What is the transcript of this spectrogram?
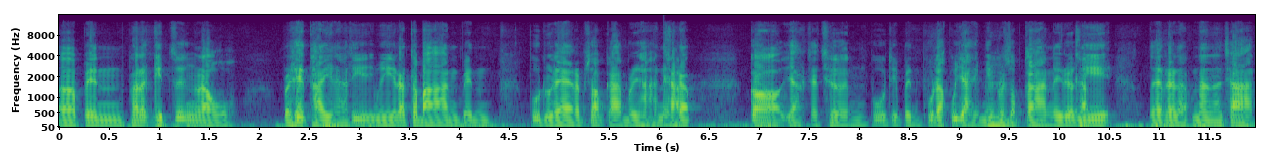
เอ่อเป็นภารกิจซึ่งเราประเทศไทยนะที่มีรัฐบาลเป็นผู้ดูแลรับผิดชอบการบริหารเนี่ยครับครับ ก็อยากจะเชิญผู้ที่เป็นผู้หลักผู้ใหญ่มีประสบการณ์ในเรื่องครับนี้ในระดับนานาชาติ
